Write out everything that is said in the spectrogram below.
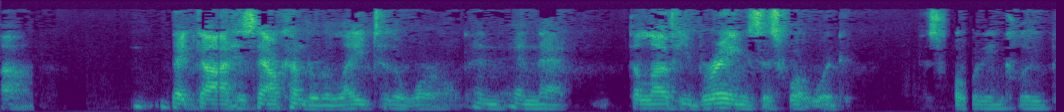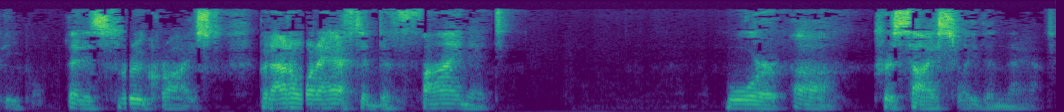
um, that God has now come to relate to the world and, and that the love he brings is what would, is what would include people that is through Christ, but I don't want to have to define it more uh, precisely than that.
